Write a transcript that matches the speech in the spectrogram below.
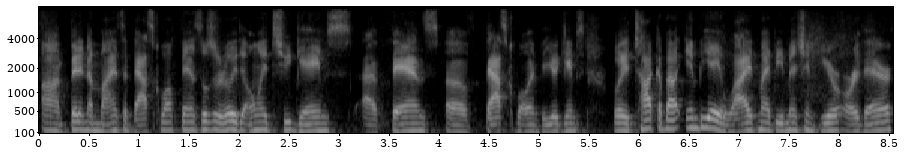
um, been in the minds of basketball fans. Those are really the only two games uh, fans of basketball and video games really talk about. NBA Live might be mentioned here or there,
